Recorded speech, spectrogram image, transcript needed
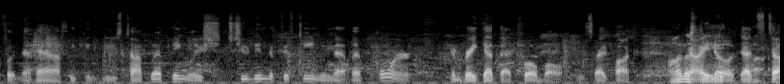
foot and a half, he can use top left English, shoot into 15 in that left corner, and break out that 12 ball inside pocket. Honestly, I know that's uh, tough.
